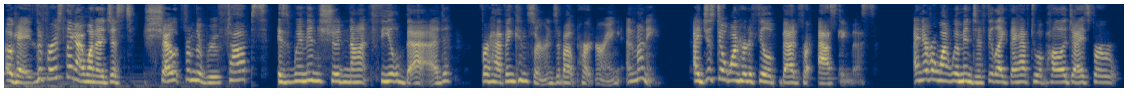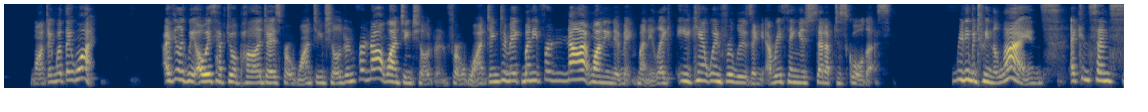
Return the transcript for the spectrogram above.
Okay, the first thing I want to just shout from the rooftops is women should not feel bad for having concerns about partnering and money. I just don't want her to feel bad for asking this. I never want women to feel like they have to apologize for wanting what they want. I feel like we always have to apologize for wanting children, for not wanting children, for wanting to make money, for not wanting to make money. Like, you can't win for losing. Everything is set up to scold us. Reading between the lines, I can sense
